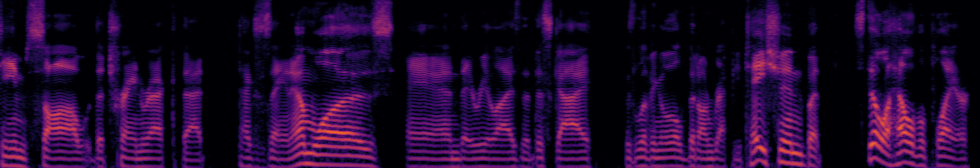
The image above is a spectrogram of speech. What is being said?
teams saw the train wreck that Texas A&M was and they realized that this guy was living a little bit on reputation but still a hell of a player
